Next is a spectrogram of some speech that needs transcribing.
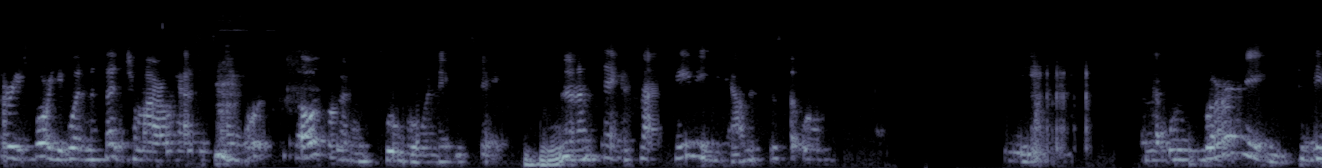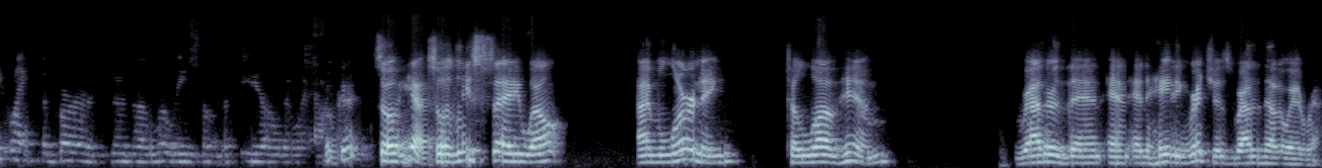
34, he wouldn't have said tomorrow has its own work. Those we're going to Google and make mistakes. Mhm. And I'm saying it's not hating him, it's just that we're and that we're learning to be like the birds or the lilies of the field or whatever. Okay. So, yeah. So at least say, well, I'm learning to love him rather than, and, and hating riches rather than the other way around.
